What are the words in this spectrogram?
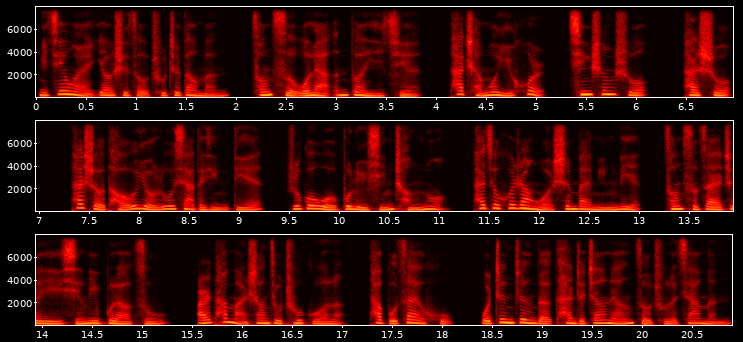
你今晚要是走出这道门。”从此我俩恩断义绝。他沉默一会儿，轻声说：“他说他手头有录下的影碟，如果我不履行承诺，他就会让我身败名裂，从此在这一行立不了足。而他马上就出国了，他不在乎。”我怔怔的看着张良走出了家门，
